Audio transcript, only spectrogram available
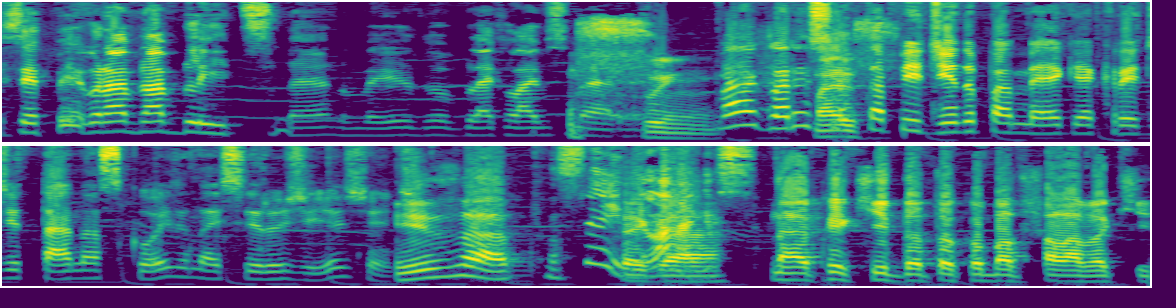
você pegou na, na Blitz, né? No meio do Black Lives Matter. Sim. Mas agora esse Mas- senhor tá pedindo pra Meg acreditar nas coisas, nas cirurgias, gente. Exato. Sim, Pegar- milagres. Na época que Dr. Cobalto falava que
